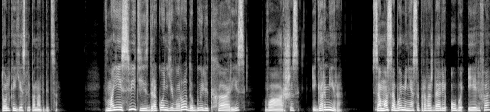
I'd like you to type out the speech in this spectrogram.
только если понадобится. В моей свите из драконьего рода были Тхаарис, Вааршис и Гармира. Само собой, меня сопровождали оба эльфа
